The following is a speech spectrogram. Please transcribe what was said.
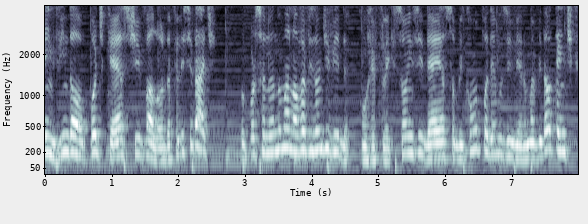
Bem-vindo ao podcast Valor da Felicidade, proporcionando uma nova visão de vida, com reflexões e ideias sobre como podemos viver uma vida autêntica,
